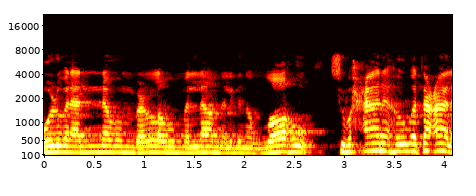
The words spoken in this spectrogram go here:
മുഴുവൻ അന്നവും വെള്ളവും എല്ലാം നൽകുന്ന അള്ളാഹു തആല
